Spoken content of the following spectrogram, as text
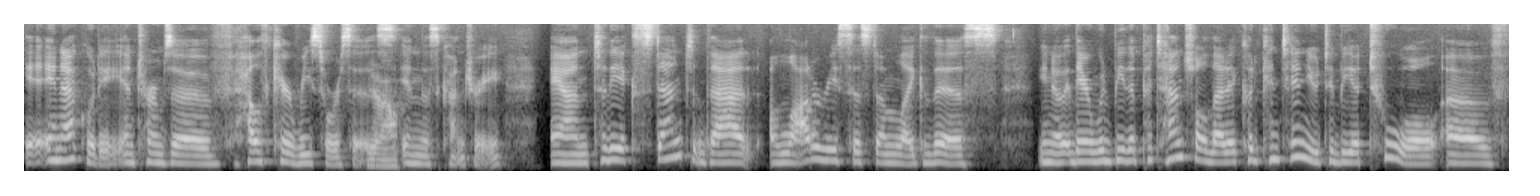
inequity in terms of healthcare resources yeah. in this country. And to the extent that a lottery system like this, you know, there would be the potential that it could continue to be a tool of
